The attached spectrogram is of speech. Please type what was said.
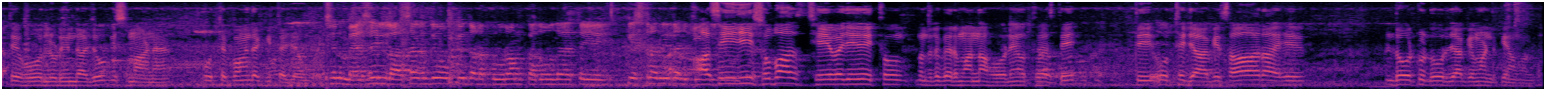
ਅਤੇ ਹੋਰ ਲੋੜੀਂਦਾ ਜੋ ਵੀ ਸਮਾਨ ਹੈ ਉੱਥੇ ਪਹੁੰਚਦਾ ਕੀਤਾ ਜਾਊਗਾ। ਨੂੰ ਮੈਸੇਜ ਲਾ ਸਕਦੇ ਹੋ ਕਿ ਤੁਹਾਡਾ ਪ੍ਰੋਗਰਾਮ ਕਦੋਂ ਦਾ ਹੈ ਤੇ ਕਿਸ ਤਰ੍ਹਾਂ ਦੀ ਤੁਹਾਨੂੰ ਅਸੀਂ ਜੀ ਸਵੇਰ 6 ਵਜੇ ਇੱਥੋਂ ਮਤਲਬ ਕਿ ਰਵਾਨਾ ਹੋ ਰਹੇ ਹਾਂ ਉੱਥੇ ਵਾਸਤੇ ਤੇ ਉੱਥੇ ਜਾ ਕੇ ਸਾਰਾ ਇਹ ਡੋਰ ਟੂ ਡੋਰ ਜਾ ਕੇ ਵੰਡ ਕੇ ਆਵਾਂਗੇ।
